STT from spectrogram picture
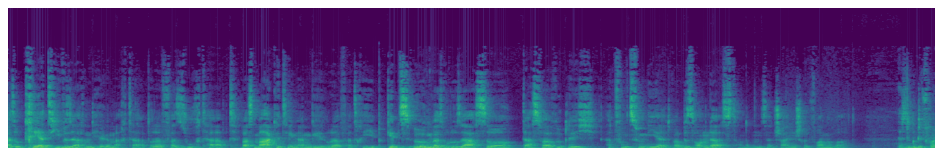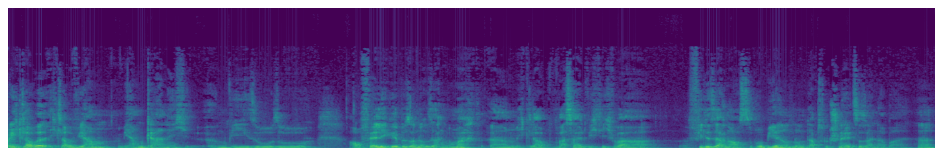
also kreative Sachen, die ihr gemacht habt oder versucht habt, was Marketing angeht oder Vertrieb? Gibt es irgendwas, wo du sagst, so, das war wirklich, hat funktioniert, war besonders und hat uns einen entscheidenden Schritt vorangebracht? Das ist eine gute Frage. Ich glaube, ich glaube wir, haben, wir haben gar nicht irgendwie so, so auffällige, besondere Sachen gemacht. Ähm, ich glaube, was halt wichtig war, viele Sachen auszuprobieren und, und absolut schnell zu sein dabei. Ja?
